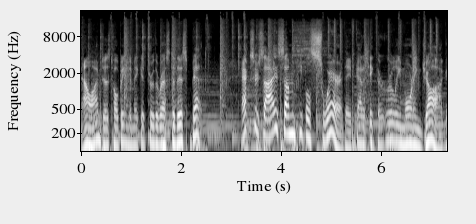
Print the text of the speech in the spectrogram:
Now I'm just hoping to make it through the rest of this bit. Exercise, some people swear they've got to take their early morning jog,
